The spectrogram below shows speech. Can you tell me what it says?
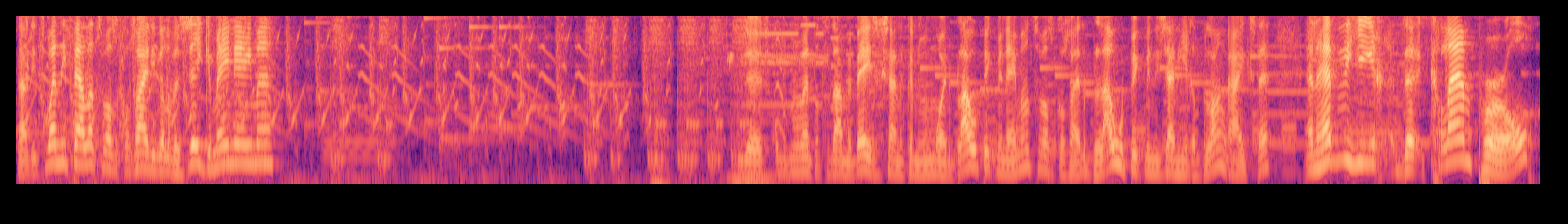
nou die 20 pallets, zoals ik al zei, die willen we zeker meenemen. Dus op het moment dat ze daarmee bezig zijn, dan kunnen we mooi de blauwe Pikmin nemen. Want zoals ik al zei, de blauwe Pikmin die zijn hier het belangrijkste. En hebben we hier de Clam Pearl.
